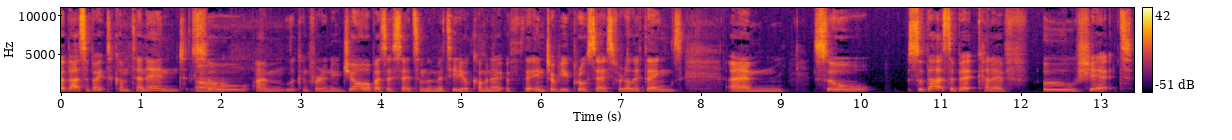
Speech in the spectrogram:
But that's about to come to an end. So I'm looking for a new job. As I said, some of the material coming out of the interview process for other things. Um, so so that's a bit kind of oh shit.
